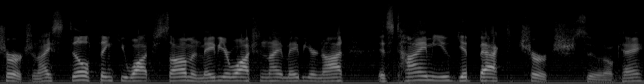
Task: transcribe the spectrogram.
church, and I still think you watch some, and maybe you're watching tonight, maybe you're not. It's time you get back to church soon, okay?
